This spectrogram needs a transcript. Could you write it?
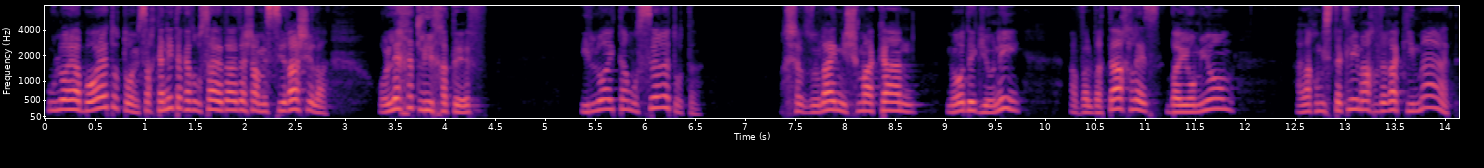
הוא לא היה בועט אותו. אם שחקנית הכדורסל יודעת שהמסירה שלה הולכת להיחטף, היא לא הייתה מוסרת אותה. עכשיו זה אולי נשמע כאן מאוד הגיוני, אבל בתכלס, ביומיום, אנחנו מסתכלים אך ורק כמעט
